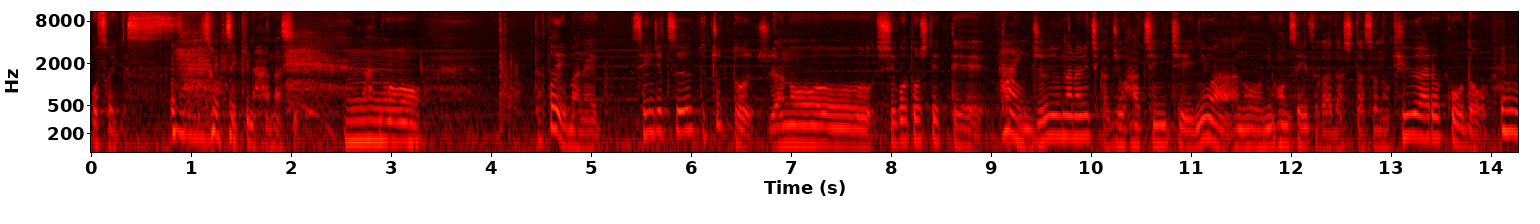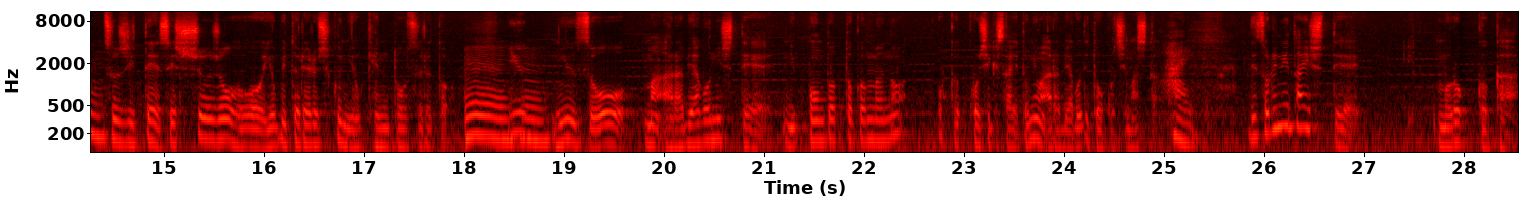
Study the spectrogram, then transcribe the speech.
遅いです、うん、正直な話。あの例えばね先日ちょっとあの仕事してて多分17日か18日にはあの日本政府が出したその QR コードを通じて接種情報を読み取れる仕組みを検討するというニュースを、まあ、アラビア語にして日本 .com の公式サイトにはアラビア語で投稿しました。はい、でそれに対してモロッコか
